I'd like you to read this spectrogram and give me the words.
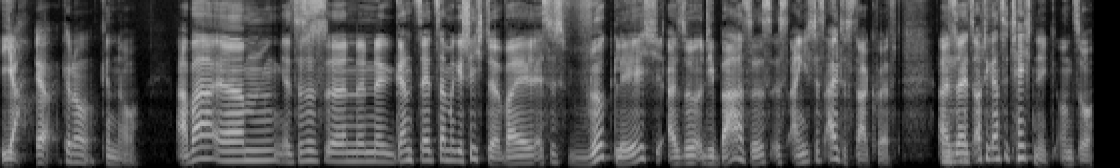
ja, Ja, genau. genau. Aber ähm, das ist äh, eine, eine ganz seltsame Geschichte, weil es ist wirklich, also die Basis ist eigentlich das alte StarCraft. Also jetzt auch die ganze Technik und so.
